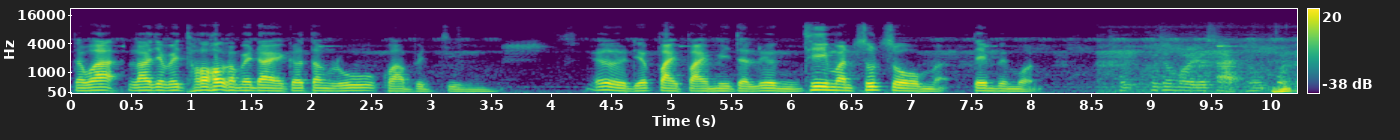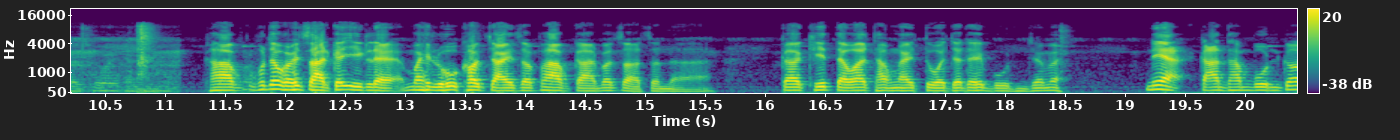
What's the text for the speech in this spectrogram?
แต่ว่าเราจะไปท้อก็ไม่ได้ ก็ต้องรู้ความเป็นจริง เออ เดี๋ยวไปไปมีแต่เรื่องที่มันสุดโทมอะ เต็มไปหมดพุทธบริษัททุกคนจะช่วยกันครับ พุทธบริษัทก็อีกแหละ ไม่รู้เข้าใจสภาพการพระศาสนา ก็คิดแต่ว่าทำไงตัวจะได้บุญใช่ไหมเนี่ยการทำบุญก็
